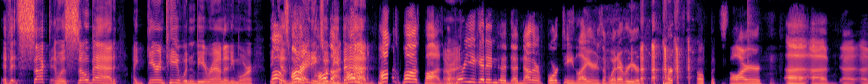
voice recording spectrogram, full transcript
If it sucked and was so bad, I guarantee it wouldn't be around anymore because right, ratings hold would on, be bad. Pause, pause, pause. All Before you get into another 14 layers of whatever your personal bizarre, uh, uh, uh, uh,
